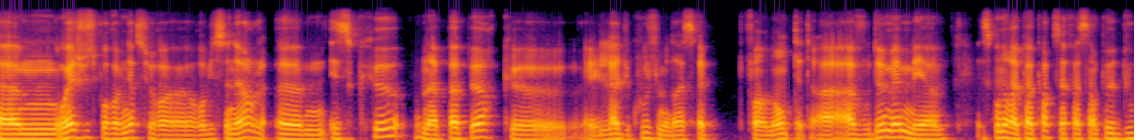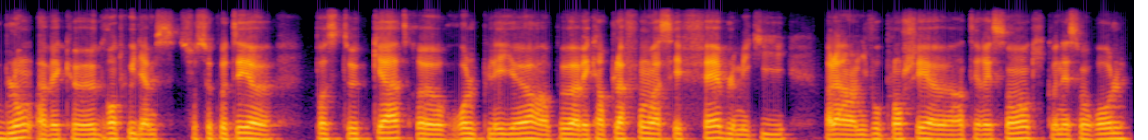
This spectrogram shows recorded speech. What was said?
Euh, ouais, juste pour revenir sur euh, Robinson Earl, euh, est-ce que on n'a pas peur que, et là du coup je m'adresserai, enfin non, peut-être à, vous deux même, mais est-ce qu'on n'aurait pas peur que ça fasse un peu doublon avec Grant Williams sur ce côté poste 4, role player, un peu avec un plafond assez faible, mais qui, voilà, un niveau plancher intéressant, qui connaît son rôle?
